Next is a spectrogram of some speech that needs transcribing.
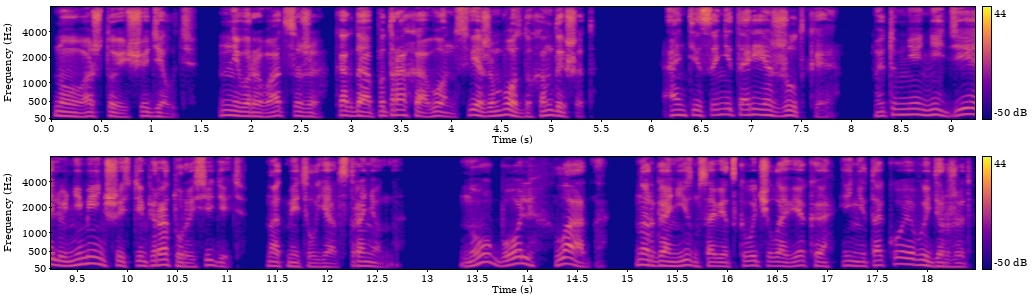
Ну, а что еще делать? Не вырываться же, когда потроха вон свежим воздухом дышат. Антисанитария жуткая, это мне неделю, не меньше с температурой сидеть», — отметил я отстраненно. «Ну, боль, ладно. На организм советского человека и не такое выдержит.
